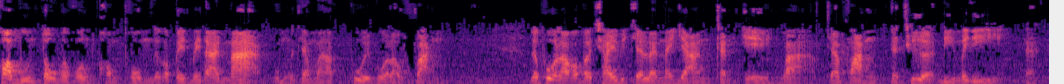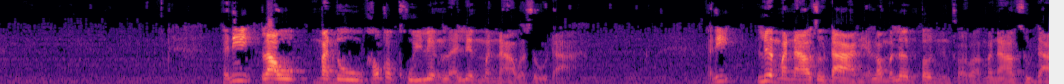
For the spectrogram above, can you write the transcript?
ข้อมูลตรงกับผมของผมแล้วก็เป็นไปได้มาก ผมก็จะมาพูดให้พวกเราฟัง แล้วพวกเราก็ไปใช้วิจารณญาณกันเองว่าจะฟังจะเชื่อดีไม่ดีนะทีนี้เรามาดูเขาก็คุยเรื่องอะไรเรื่องมะนาวกับโซดาอันนี้เรื่องมะนาวสุดาเนี่ยเรามาเริ่มต้นกันก่อนว่ามะนาวสุดา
